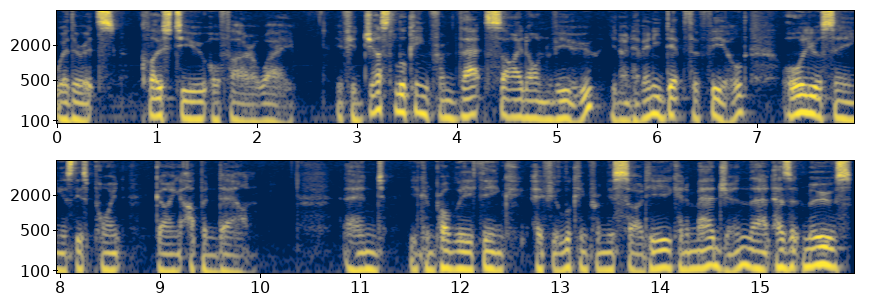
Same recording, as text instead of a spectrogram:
whether it's close to you or far away. If you're just looking from that side on view, you don't have any depth of field, all you're seeing is this point going up and down. And you can probably think, if you're looking from this side here, you can imagine that as it moves,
